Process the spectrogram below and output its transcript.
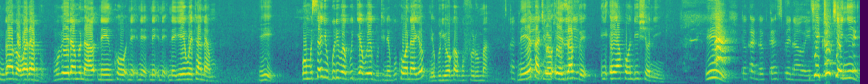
ngaabawarabu mubeeramu na- nenko ne- ne- ne- ne- neyeewetanamu Eh, omusenyu guli bwe gujja bwe guti ne gukoonayo ne gulyoka gufuluma naye kati ezaffe air conditioning. Kyekyo kyennyini.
